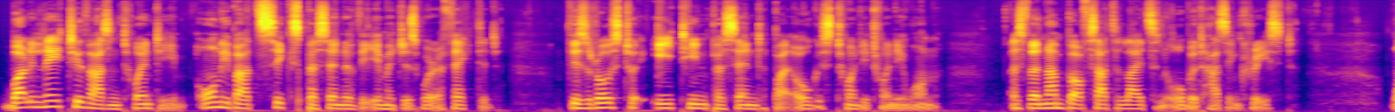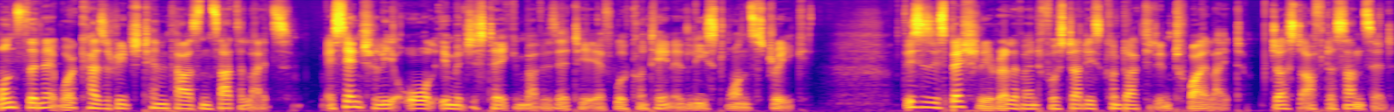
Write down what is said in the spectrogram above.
While in late 2020, only about 6% of the images were affected, this rose to 18% by August 2021, as the number of satellites in orbit has increased. Once the network has reached 10,000 satellites, essentially all images taken by the ZTF will contain at least one streak. This is especially relevant for studies conducted in twilight, just after sunset,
